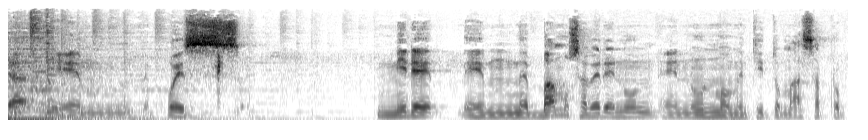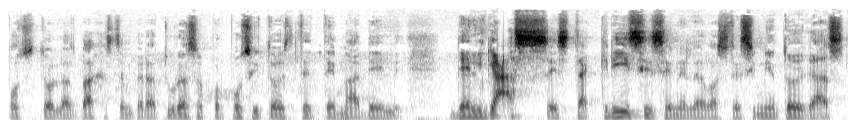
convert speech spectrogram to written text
Em, pues mire, em, vamos a ver en un, en un momentito más a propósito de las bajas temperaturas, a propósito de este tema del, del gas, esta crisis en el abastecimiento de gas,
